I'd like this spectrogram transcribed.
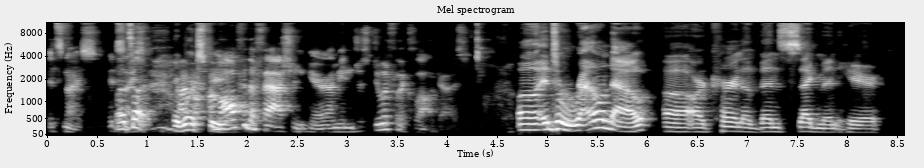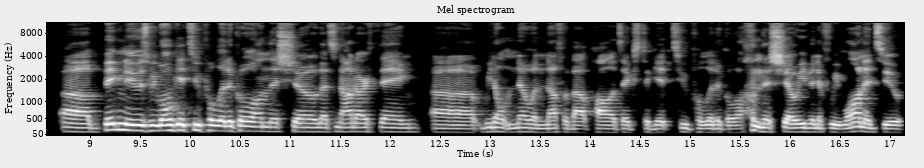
it's nice. It's that's nice. it. It works I'm, I'm you. all for the fashion here. I mean, just do it for the cloud, guys. Uh, and to round out uh, our current events segment here, uh, big news. We won't get too political on this show. That's not our thing. Uh, we don't know enough about politics to get too political on this show, even if we wanted to.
